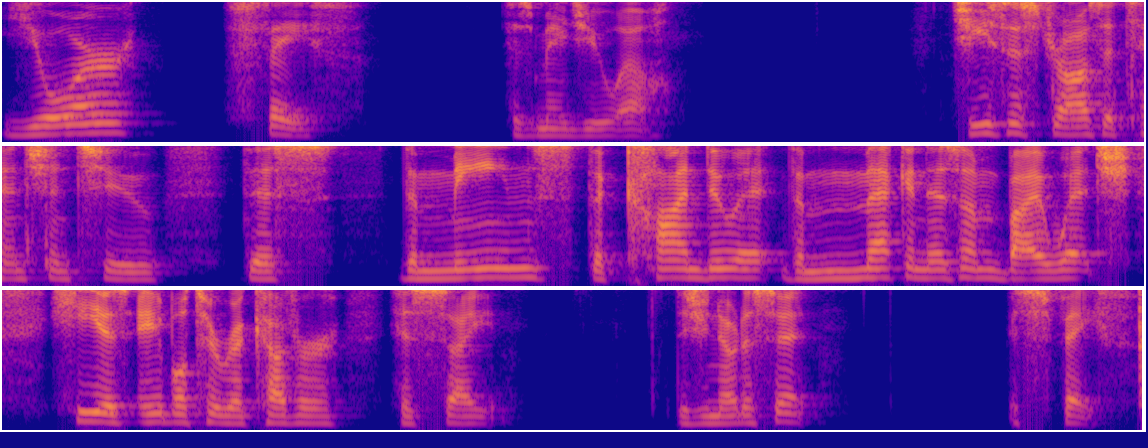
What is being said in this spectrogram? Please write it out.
Your faith has made you well. Jesus draws attention to this the means, the conduit, the mechanism by which he is able to recover his sight. Did you notice it? It's faith.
